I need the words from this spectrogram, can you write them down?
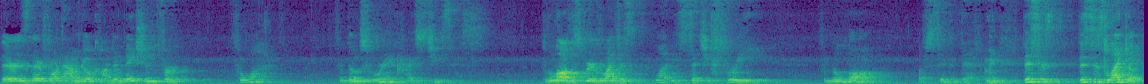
There is therefore now no condemnation for, for what? For those who are in Christ Jesus. For the law of the Spirit of life is what? He set you free from the law of sin and death. I mean, this is this is like a,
